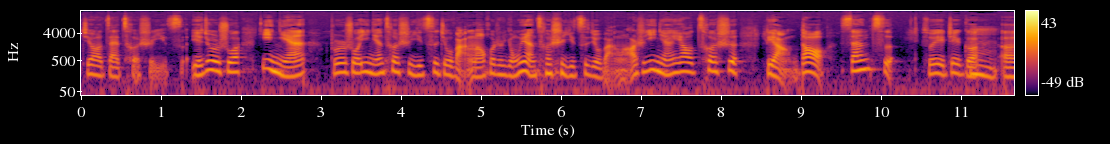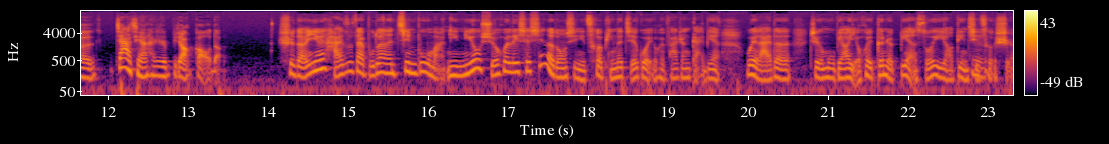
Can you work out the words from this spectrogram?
就要再测试一次。也就是说，一年不是说一年测试一次就完了，或者永远测试一次就完了，而是一年要测试两到三次。所以这个呃价钱还是比较高的。是的，因为孩子在不断的进步嘛，你你又学会了一些新的东西，你测评的结果也会发生改变，未来的这个目标也会跟着变，所以要定期测试。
